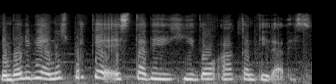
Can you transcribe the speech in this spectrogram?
en bolivianos porque está dirigido a cantidades.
